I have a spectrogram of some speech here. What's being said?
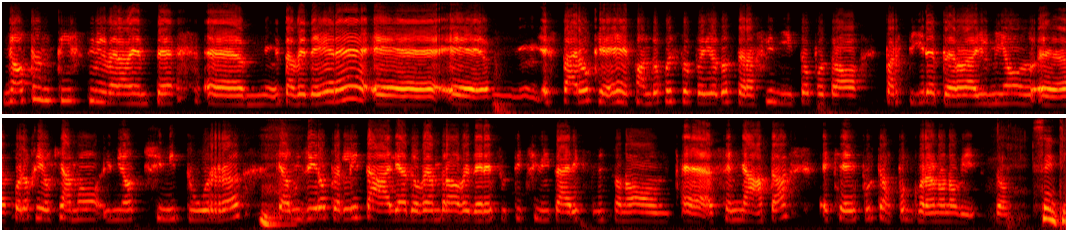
ne ho tantissimi veramente ehm, da vedere e, e, e, spero che quando questo periodo sarà finito potrò partire per il mio, eh, quello che io chiamo il mio cimitour, che è un giro per l'Italia dove andrò a vedere tutti i cimiteri che mi sono eh, segnata e che purtroppo ancora non ho visto. Senti,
